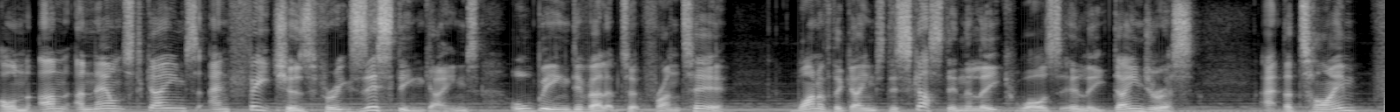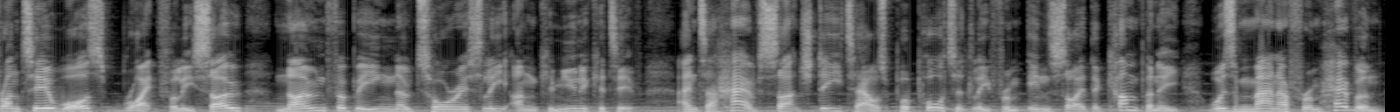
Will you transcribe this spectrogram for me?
on unannounced games and features for existing games all being developed at Frontier. One of the games discussed in the leak was Elite Dangerous. At the time Frontier was, rightfully so, known for being notoriously uncommunicative and to have such details purportedly from inside the company was manna from heaven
